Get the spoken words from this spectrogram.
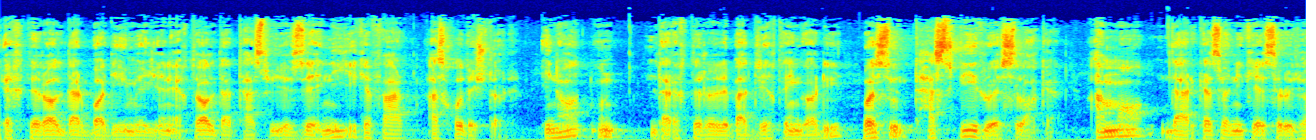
اختلال در body image یعنی اختلال در تصویر ذهنی که فرد از خودش داره. اینها اون در اختلال بدریخت انگاری باعث اون تصویر رو اصلاح کرد. اما در کسانی که استروید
